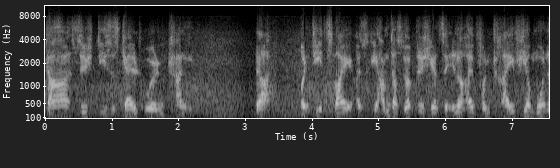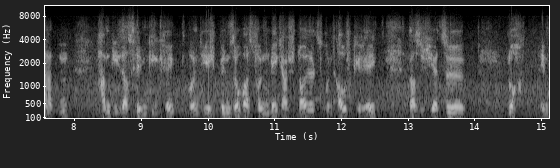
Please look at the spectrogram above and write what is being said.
da sich dieses Geld holen kann. Ja, und die zwei, also die haben das wirklich jetzt innerhalb von drei, vier Monaten, haben die das hingekriegt. Und ich bin sowas von mega stolz und aufgeregt, dass ich jetzt äh, noch in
